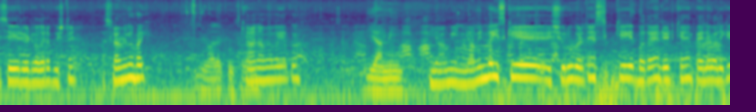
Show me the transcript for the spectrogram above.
भाई से रेट वगैरह पूछते हैं। अस्सलाम वालेकुम भाई। वालेकुम क्या नाम है भाई आपका? यामीन। यामीन। यामीन भाई इसके शुरू करते हैं इसके बताएँ रेट क्या है पहले वाले के?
